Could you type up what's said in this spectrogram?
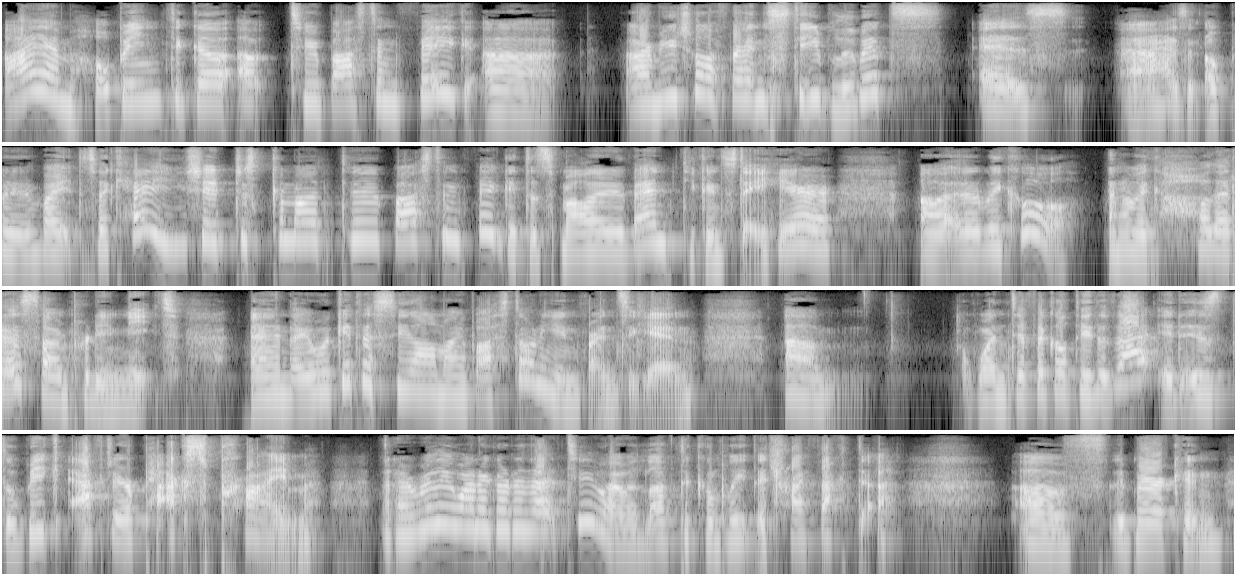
I am hoping to go out to Boston Fig. Uh, our mutual friend Steve Lubitz is, uh, has an open invite. It's like, hey, you should just come out to Boston Fig. It's a smaller event. You can stay here. Uh, it'll be cool. And I'm like, oh, that does sound pretty neat. And I would get to see all my Bostonian friends again. Um, one difficulty to that, it is the week after PAX Prime. And I really want to go to that too. I would love to complete the trifecta of the American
